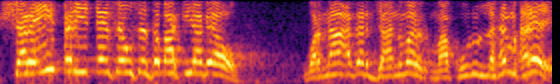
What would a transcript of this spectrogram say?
شرعی طریقے سے اسے ذبح کیا گیا ہو۔ ورنہ اگر جانور معقول الحم ہے،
